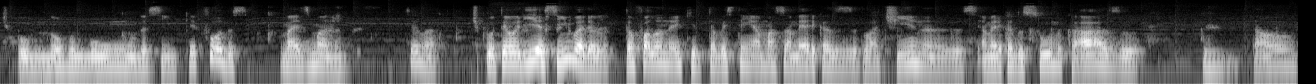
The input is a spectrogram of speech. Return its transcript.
tipo, um novo mundo, assim, porque foda-se. Mas, mano, sei lá. Tipo, teoria, assim, velho, estão falando aí que talvez tenha umas Américas Latinas, assim, América do Sul, no caso, tal.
